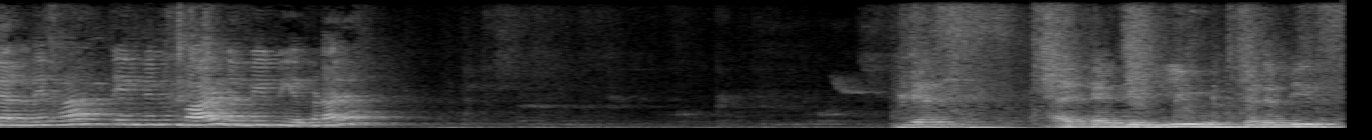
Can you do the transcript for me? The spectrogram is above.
ਚੱਲ ਰਿਹਾ ਤੇ ਮੈਨੂੰ ਬਾਹਰ ਡੱਬੀ ਪੀ ਫੜਾ ਜਾ Yes, I can give you the release.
